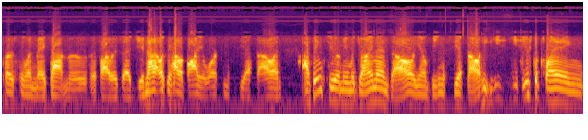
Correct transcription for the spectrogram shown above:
personally wouldn't make that move if I was a G. Not like we have a body of work in the CFL, and I think too. I mean, with Johnny Manziel, you know, being the CFL, he, he's he's used to playing,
